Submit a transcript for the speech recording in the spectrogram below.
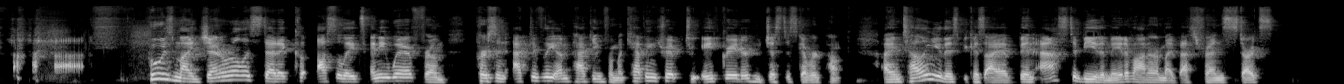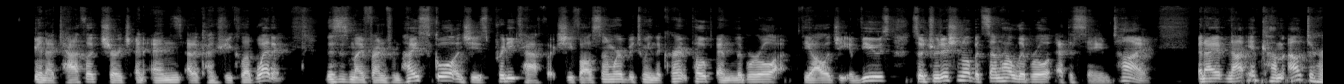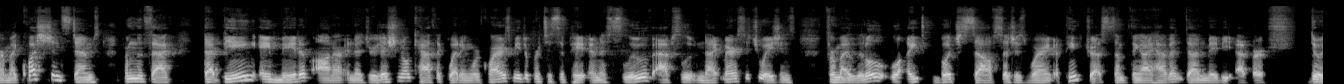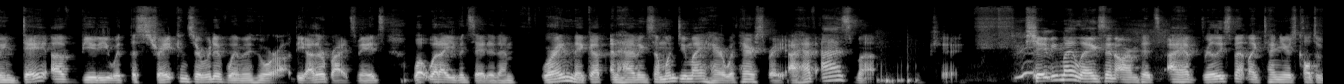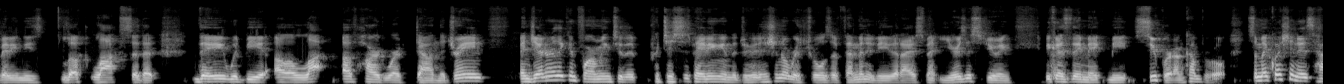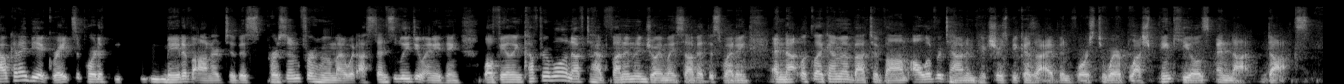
Who's my general aesthetic oscillates anywhere from person actively unpacking from a camping trip to eighth grader who just discovered punk. I am telling you this because I have been asked to be the maid of honor my best friend's starts in a Catholic church and ends at a country club wedding. This is my friend from high school, and she is pretty Catholic. She falls somewhere between the current Pope and liberal theology and views, so traditional but somehow liberal at the same time. And I have not yet come out to her. My question stems from the fact that being a maid of honor in a traditional Catholic wedding requires me to participate in a slew of absolute nightmare situations for my little light butch self, such as wearing a pink dress, something I haven't done maybe ever, doing day of beauty with the straight conservative women who are the other bridesmaids. What would I even say to them? Wearing makeup and having someone do my hair with hairspray. I have asthma. Okay. Shaving my legs and armpits. I have really spent like 10 years cultivating these look locks so that they would be a lot of hard work down the drain and generally conforming to the participating in the traditional rituals of femininity that I have spent years eschewing because they make me super uncomfortable. So my question is, how can I be a great supportive maid of honor to this person for whom I would ostensibly do anything while feeling comfortable enough to have fun and enjoy myself at this wedding and not look like I'm about to vom all over town in pictures because I've been forced to wear blush pink heels and not docs.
